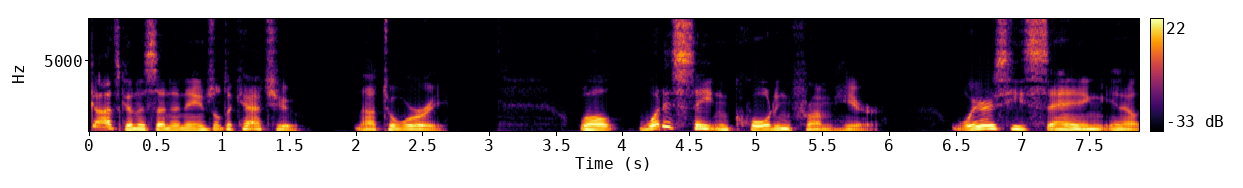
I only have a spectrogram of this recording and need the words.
God's going to send an angel to catch you not to worry. Well, what is Satan quoting from here? Where is he saying, you know,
